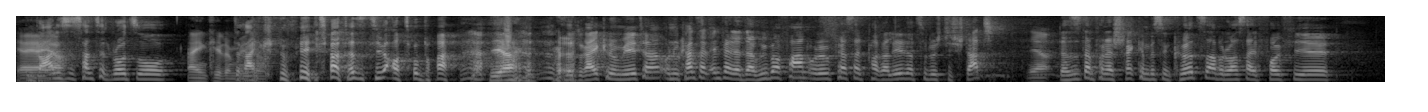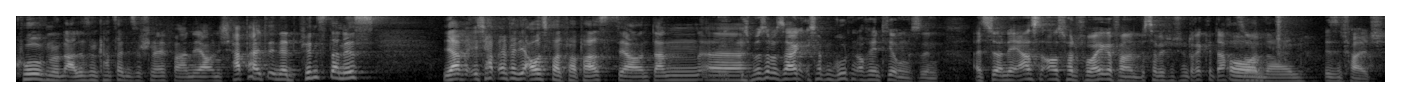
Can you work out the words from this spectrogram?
Ja, in ja, Bali ja. ist die Sunset Road so Ein Kilometer. drei Kilometer, das ist die Autobahn. Ja, So drei Kilometer und du kannst halt entweder darüber fahren oder du fährst halt parallel dazu durch die Stadt. Ja. Das ist dann von der Strecke ein bisschen kürzer, aber du hast halt voll viel Kurven und alles und kannst halt nicht so schnell fahren. Ja, und ich habe halt in der Finsternis, ja, ich habe einfach die Ausfahrt verpasst, ja, und dann, äh, Ich muss aber sagen, ich habe einen guten Orientierungssinn. Als du an der ersten Ausfahrt vorbeigefahren bist, habe ich mir schon direkt gedacht, oh so, nein, wir sind falsch.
